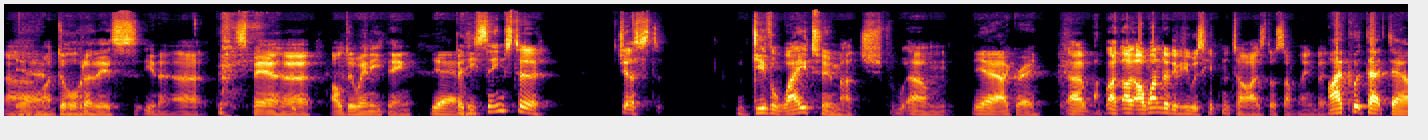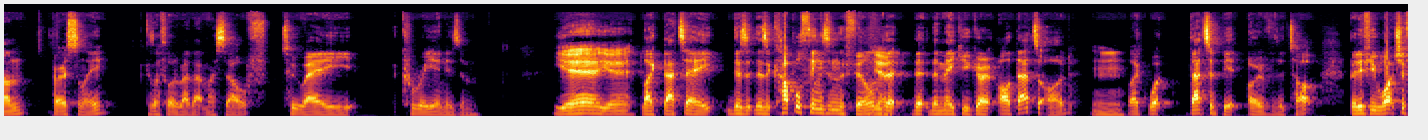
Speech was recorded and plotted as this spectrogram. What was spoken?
uh, Yeah. my daughter this you know uh, spare her I'll do anything Yeah. but he seems to just give away too much um, yeah, I agree. uh, I, I wondered if he was hypnotized or something, but I put that down personally, because I thought about that myself, to a Koreanism. Yeah, yeah, Like that's a there's a, there's a couple things in the film Yeah. that, that that make you go, oh, that's odd. mm, Like what? That's a bit over the top. But if you watch a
